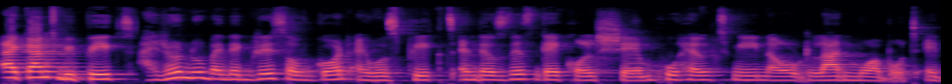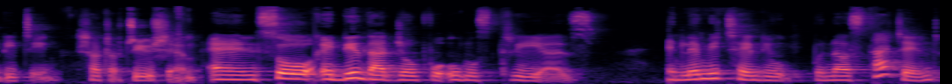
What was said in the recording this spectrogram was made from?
I can't be picked. I don't know, by the grace of God, I was picked. And there was this guy called Shem who helped me now learn more about editing. Shout out to you, Shem. And so I did that job for almost three years. And let me tell you, when I started,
